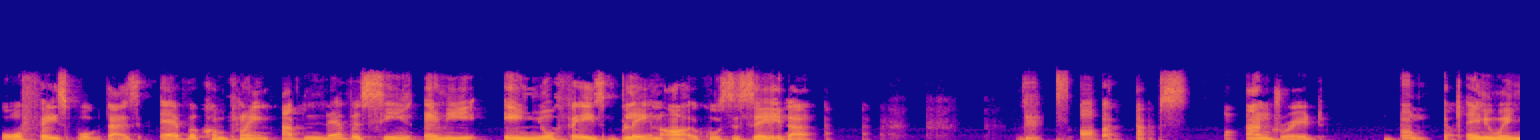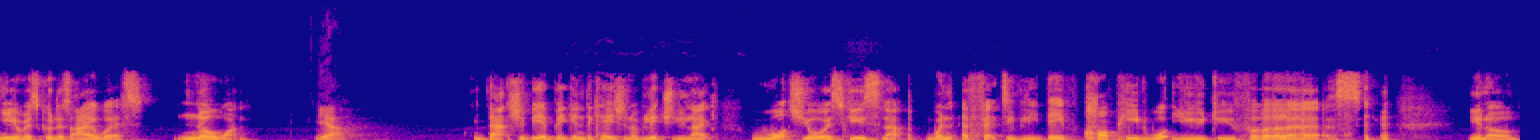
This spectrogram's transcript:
or Facebook that has ever complained. I've never seen any in your face blatant articles to say that these other apps on Android don't work anywhere near as good as iOS. No one. Yeah. That should be a big indication of literally like, what's your excuse, Snap, when effectively they've copied what you do first. you know,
